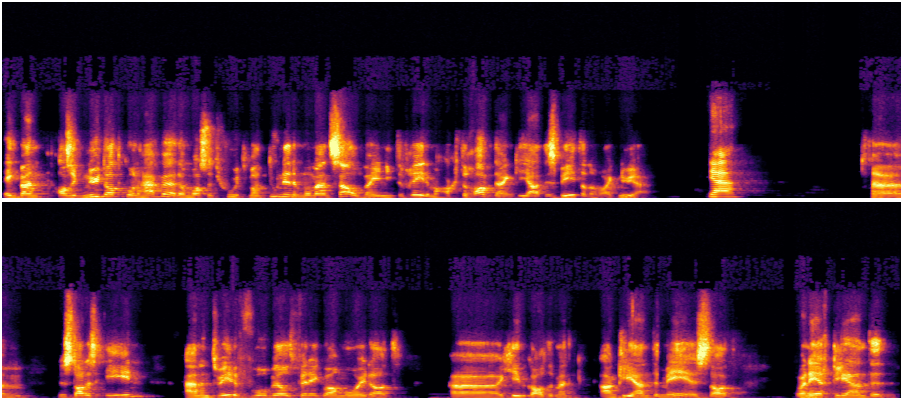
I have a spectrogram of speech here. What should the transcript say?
ik ben, als ik nu dat kon hebben, dan was het goed. Maar toen in het moment zelf ben je niet tevreden. Maar achteraf denk je, ja, het is beter dan wat ik nu heb. Ja. Um, dus dat is één. En een tweede voorbeeld vind ik wel mooi, dat uh, geef ik altijd met, aan cliënten mee, is dat wanneer cliënten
